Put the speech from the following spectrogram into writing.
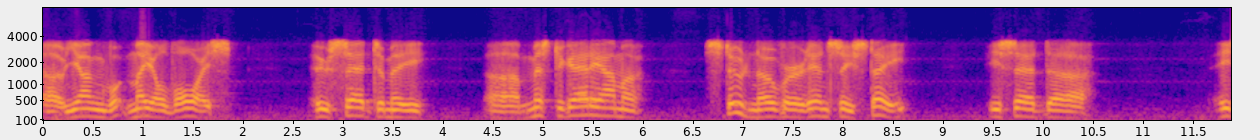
a young male voice who said to me, uh, Mr. Gaddy, I'm a student over at NC State. He said, uh, he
